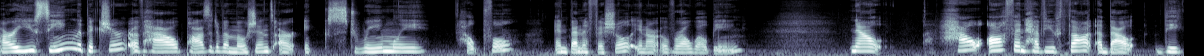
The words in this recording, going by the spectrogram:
Are you seeing the picture of how positive emotions are extremely helpful and beneficial in our overall well being? Now, how often have you thought about the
